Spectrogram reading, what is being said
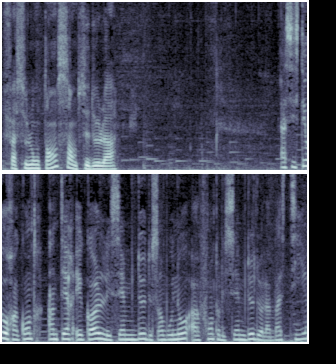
fassent longtemps ensemble ces deux-là. Assistez aux rencontres inter-écoles, les CM2 de Saint-Bruno affrontent les CM2 de la Bastille.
